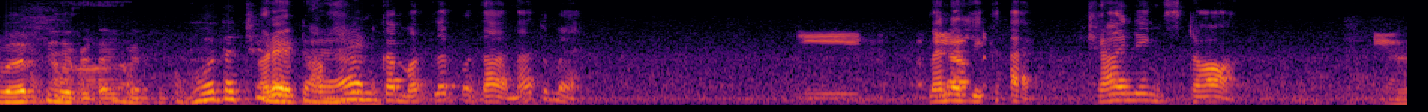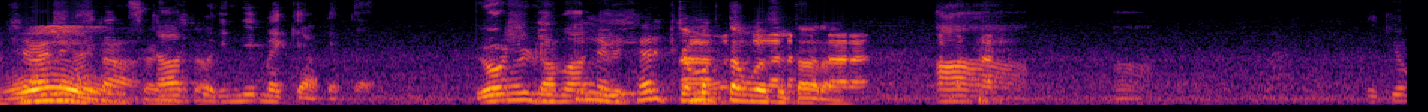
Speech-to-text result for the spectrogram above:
भर्ती है बहुत अच्छे अरे है मतलब पता है ना तुम्हें? मैंने लिखा है शाइनिंग स्टार शाइनिंग स्टार को हिंदी में क्या कहते हैं? रोशनी वाली चमकता हुआ सितारा। हाँ हाँ। क्यों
